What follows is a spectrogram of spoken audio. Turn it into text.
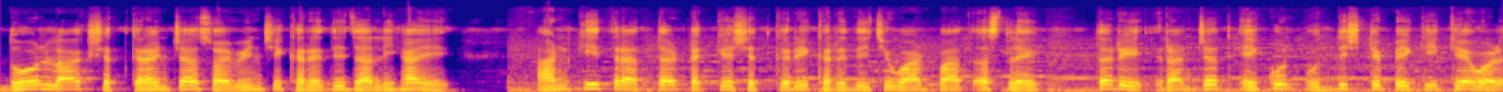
दोन लाख शेतकऱ्यांच्या सोयाबीनची खरेदी झाली आहे. आणखी त्र्याहत्तर टक्के शेतकरी खरेदीची वाट पाहत असले तरी राज्यात एकूण उद्दिष्टेपैकी केवळ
